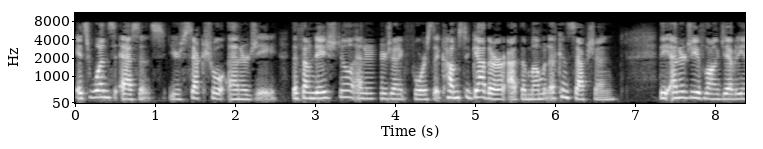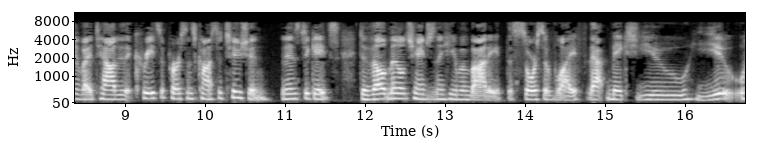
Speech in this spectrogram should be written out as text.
it's one's essence, your sexual energy, the foundational energetic force that comes together at the moment of conception, the energy of longevity and vitality that creates a person's constitution and instigates developmental changes in the human body, the source of life that makes you you.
